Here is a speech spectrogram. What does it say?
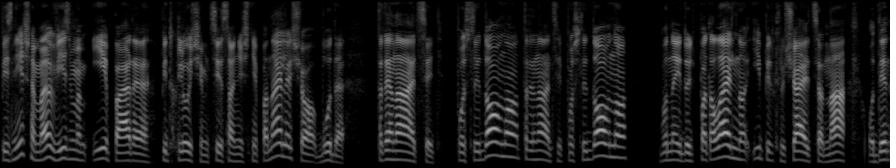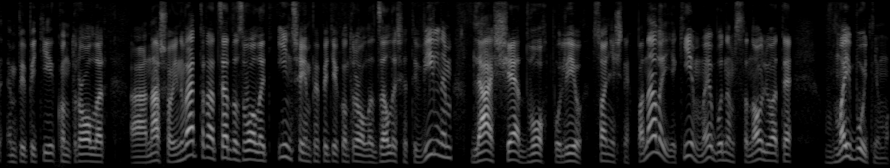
пізніше ми візьмемо і перепідключимо ці сонячні панелі, що буде 13 послідовно, 13 послідовно. Вони йдуть паралельно і підключаються на один MPPT контролер нашого інвертора. Це дозволить інший MPPT контролер залишити вільним для ще двох полів сонячних панелей, які ми будемо встановлювати в майбутньому.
